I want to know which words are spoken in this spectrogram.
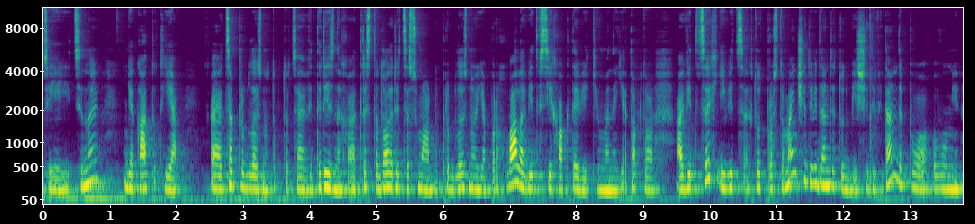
цієї ціни, яка тут є. Е, це приблизно, тобто це від різних 300 е, доларів, це сумарно приблизно я порахувала від всіх активів, які в мене є. Тобто від цих і від цих. Тут просто менші дивіденди, тут більші дивіденди по ВУМі.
